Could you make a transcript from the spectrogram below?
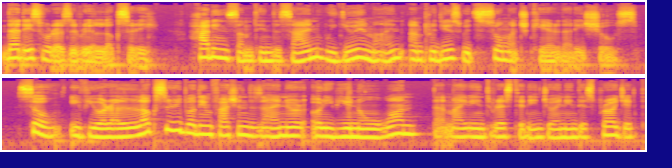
That is for us a real luxury, having something designed with you in mind and produced with so much care that it shows. So, if you are a luxury body fashion designer, or if you know one that might be interested in joining this project,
